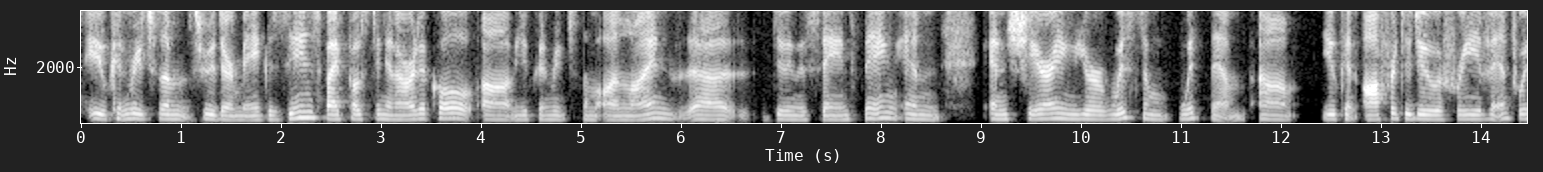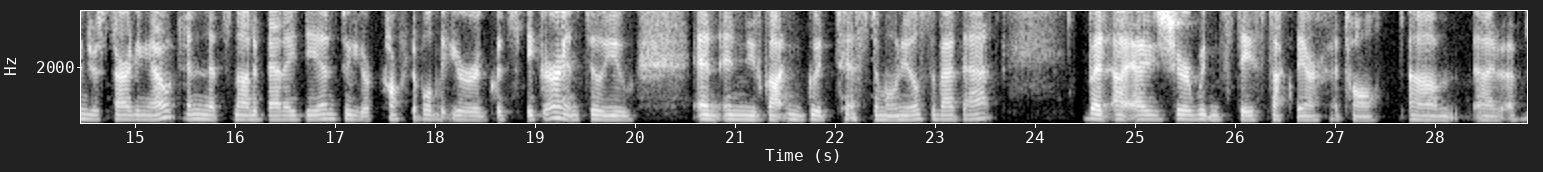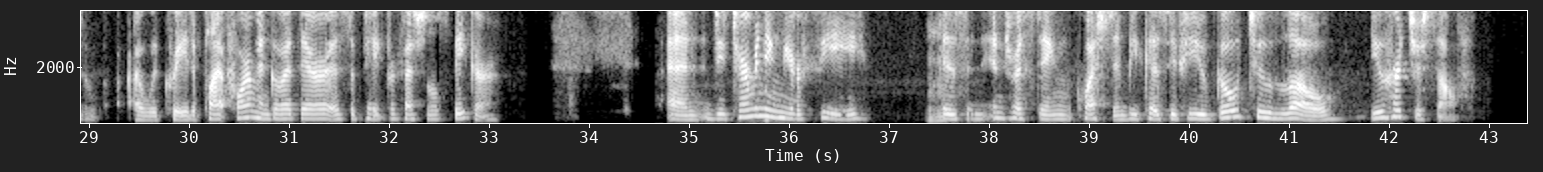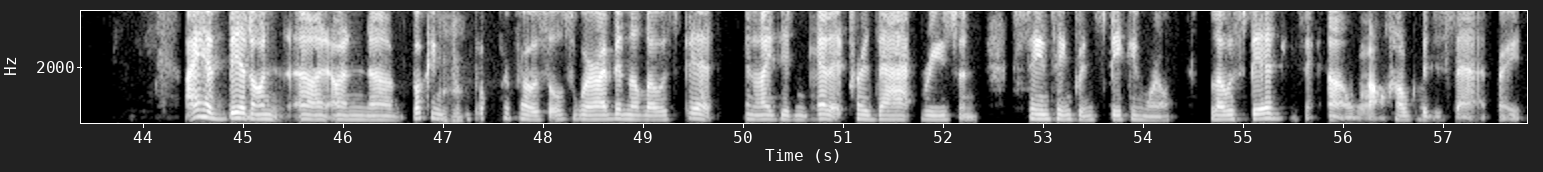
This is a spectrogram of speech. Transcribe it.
you can reach them through their magazines by posting an article. Uh, you can reach them online, uh, doing the same thing and and sharing your wisdom with them. Um, you can offer to do a free event when you're starting out, and that's not a bad idea until you're comfortable that you're a good speaker, until you and and you've gotten good testimonials about that. But I, I sure wouldn't stay stuck there at all. Um, I, I would create a platform and go out there as a paid professional speaker. And determining your fee Mhm. is an interesting question because if you go too low, you hurt yourself. I have bid on uh, on uh, booking pr- Mhm. book proposals where I've been the lowest bid and I didn't get it for that reason. Same thing for in speaking world. Lowest bid, you think, oh well, how good is that, right?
